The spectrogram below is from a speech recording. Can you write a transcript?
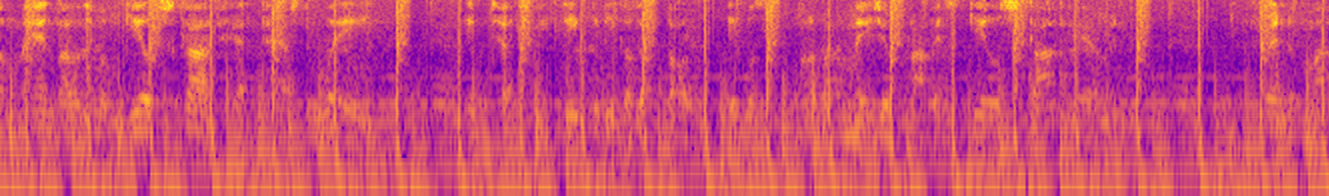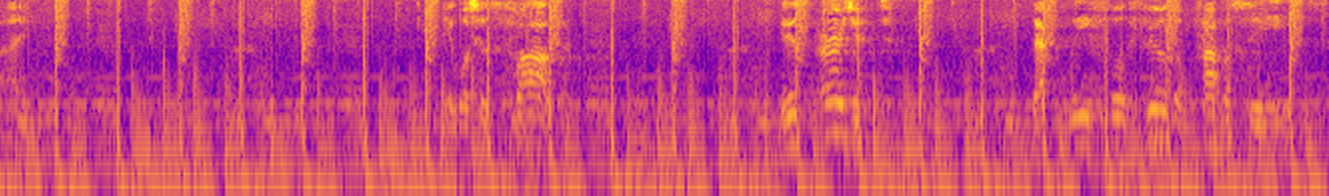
a man by the name of Gil Scott had passed away. It touched me deeply because I thought it was one of our major prophets, Gil Scott Heron, a friend of mine. It was his father. It is urgent that we fulfill the prophecies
